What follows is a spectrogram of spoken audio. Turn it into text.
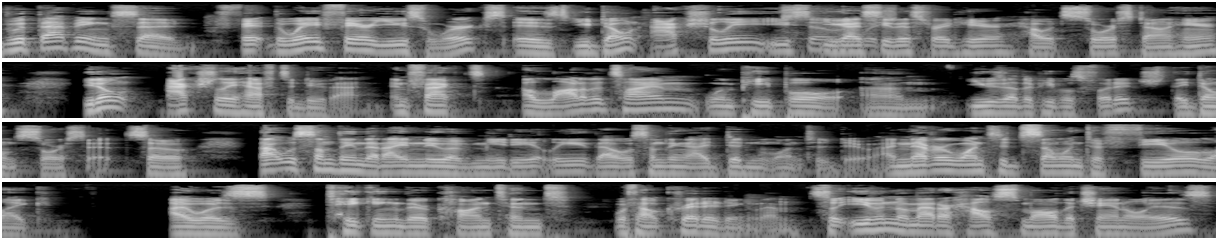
with that being said, fa- the way fair use works is you don't actually you, so you guys which... see this right here how it's sourced down here. You don't actually have to do that. In fact, a lot of the time when people um, use other people's footage, they don't source it. So that was something that I knew immediately. That was something I didn't want to do. I never wanted someone to feel like I was taking their content without crediting them. So even no matter how small the channel is,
